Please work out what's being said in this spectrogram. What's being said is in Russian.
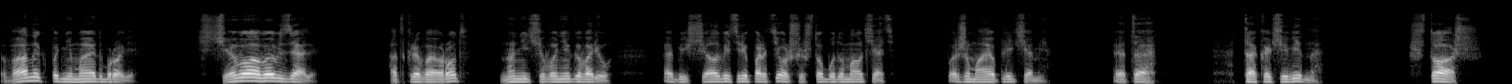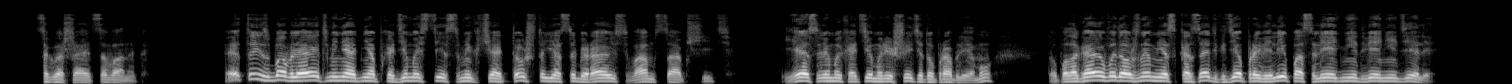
Ванек поднимает брови. — С чего вы взяли? Открываю рот, но ничего не говорю. Обещал ведь репортерше, что буду молчать. Пожимаю плечами. Это так очевидно. Что ж, соглашается Ванек. Это избавляет меня от необходимости смягчать то, что я собираюсь вам сообщить. Если мы хотим решить эту проблему, то, полагаю, вы должны мне сказать, где провели последние две недели.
